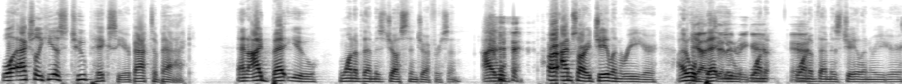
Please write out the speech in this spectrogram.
Well, actually, he has two picks here back to back, and I bet you one of them is Justin Jefferson. I will. or I'm sorry, Jalen Reagor. I will yeah, bet you Reagor. one yeah. one of them is Jalen Reagor.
